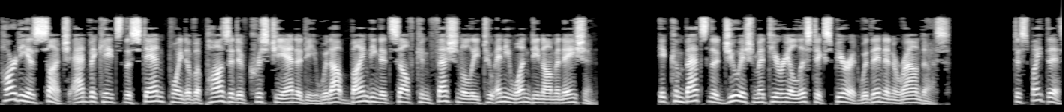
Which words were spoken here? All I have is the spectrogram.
party as such advocates the standpoint of a positive Christianity without binding itself confessionally to any one denomination. It combats the Jewish materialistic spirit within and around us. Despite this,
